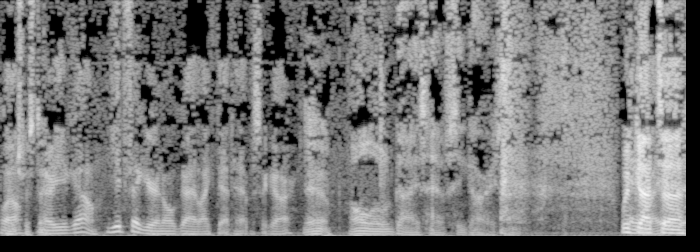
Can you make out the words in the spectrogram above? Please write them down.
Well, Interesting. there you go. You'd figure an old guy like that have a cigar. Yeah. All old guys have cigars. We've Anyway, got. Uh,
